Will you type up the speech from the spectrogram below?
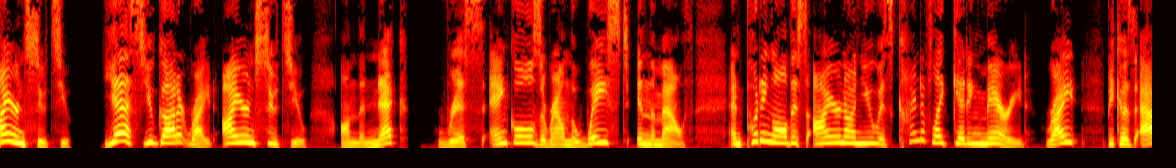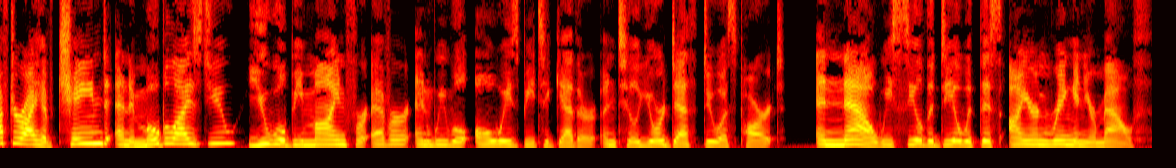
Iron suits you. Yes, you got it right. Iron suits you. On the neck, wrists, ankles, around the waist, in the mouth. And putting all this iron on you is kind of like getting married, right? Because after I have chained and immobilized you, you will be mine forever and we will always be together until your death do us part. And now we seal the deal with this iron ring in your mouth.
